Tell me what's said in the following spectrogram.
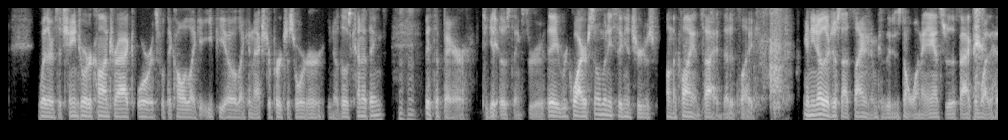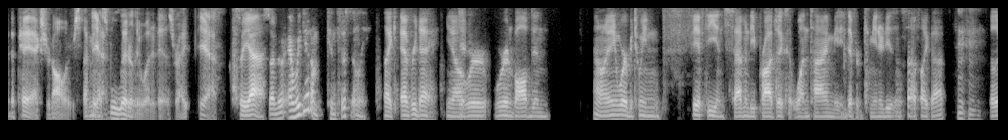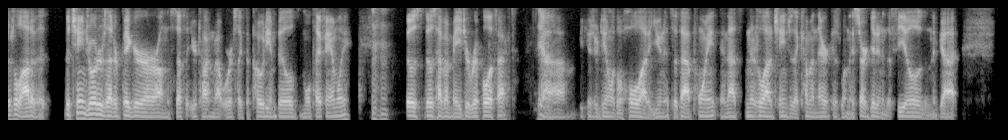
whether it's a change order contract or it's what they call like an EPO, like an extra purchase order, you know, those kind of things Mhm. it's a bear to get Yeah. those things through. They require so many signatures on the client side that it's like, and you know they're just not signing them because they just don't want to answer the fact of why they had to pay extra dollars. I mean, Yeah. that's literally what it is, right? Yeah. So yeah, so and we get them consistently, like every day. You know, Yeah. we're we're involved in I don't know anywhere between fifty and seventy projects at one time, meeting different communities and stuff like that. Mhm. So there's a lot of it. The change orders that are bigger are on the stuff that you're talking about, where it's like the podium builds, multifamily. Mhm. Those those have a major ripple effect Yeah. um, because you're dealing with a whole lot of units at that point, and that's and there's a lot of changes that come in there because when they start getting in the field and they've got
